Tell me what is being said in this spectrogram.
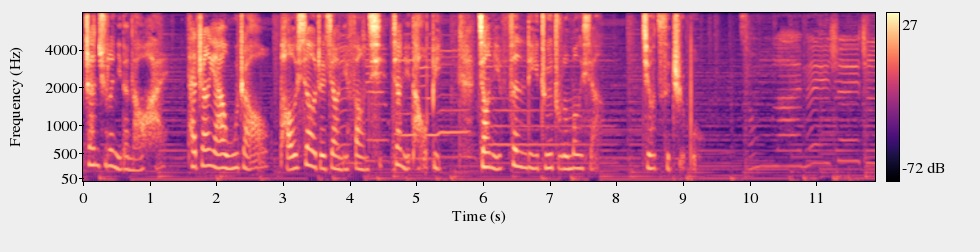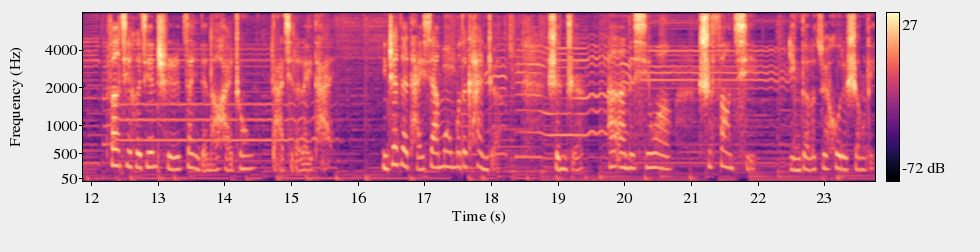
占据了你的脑海。他张牙舞爪，咆哮着叫你放弃，叫你逃避，叫你奋力追逐的梦想就此止步。放弃和坚持在你的脑海中打起了擂台，你站在台下默默地看着，甚至暗暗的希望是放弃赢得了最后的胜利。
